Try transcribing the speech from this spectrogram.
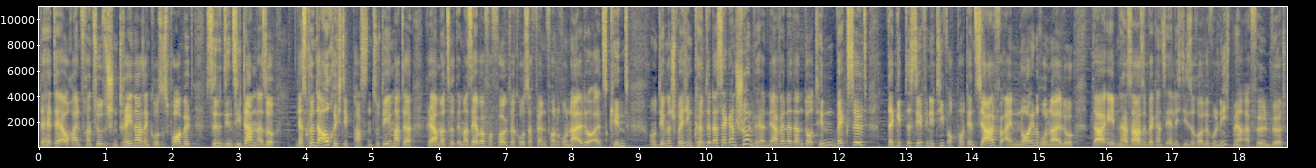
Da hätte er auch einen französischen Trainer, sein großes Vorbild Zinedine Zidane. Also das könnte auch richtig passen. Zudem hat er Real Madrid immer selber verfolgt, war großer Fan von Ronaldo als Kind und dementsprechend könnte das ja ganz schön werden, ja, wenn er dann dorthin wechselt. Da gibt es definitiv auch Potenzial für einen neuen Ronaldo, da Eden Hazard, sind wir ganz ehrlich, diese Rolle wohl nicht mehr erfüllen wird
